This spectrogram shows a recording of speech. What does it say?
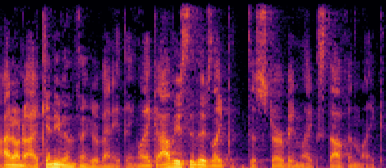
I don't know. I can't even think of anything. Like obviously there's like disturbing like stuff and like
